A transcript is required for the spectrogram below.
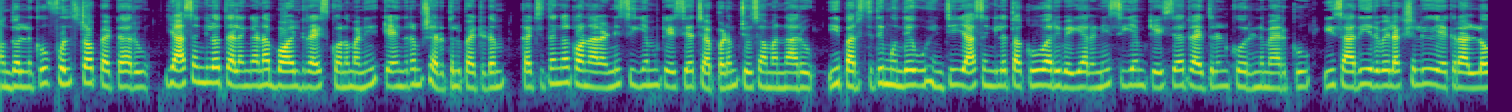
ఆందోళనకు ఫుల్ స్టాప్ పెట్టారు. యాసంగిలో తెలంగాణ బాయిల్డ్ రైస్ కొనమని కేంద్రం షరతులు పెట్టడం ఖచ్చితంగా కొనాలని సీఎం కేసీఆర్ చెప్పడం చూశామన్నారు. ఈ పరిస్థితి ముందే ఊహించి యాసంగిలో తక్కువ వరి వేయాలని సీఎం కేసీఆర్ రైతులను కోరిన మేరకు ఈసారి ఇరవై లక్షల ఎకరాల్లో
